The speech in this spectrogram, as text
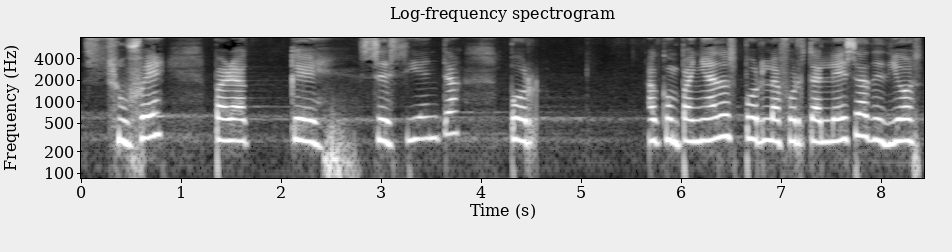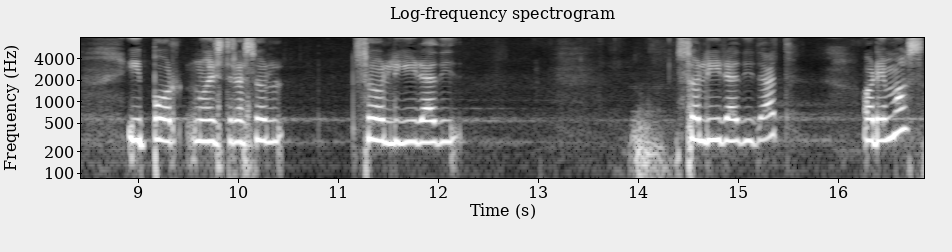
su fe, para que se sienta acompañados por la fortaleza de Dios y por nuestra solidaridad. Solidaridad. Oremos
